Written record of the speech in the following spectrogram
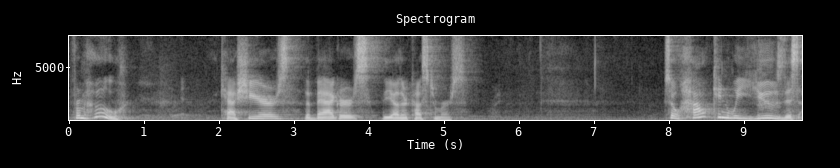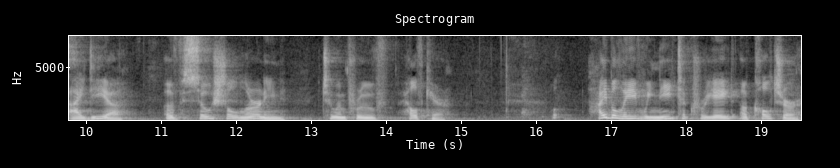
From who? Cashiers, the baggers, the other customers. So, how can we use this idea of social learning to improve healthcare? I believe we need to create a culture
